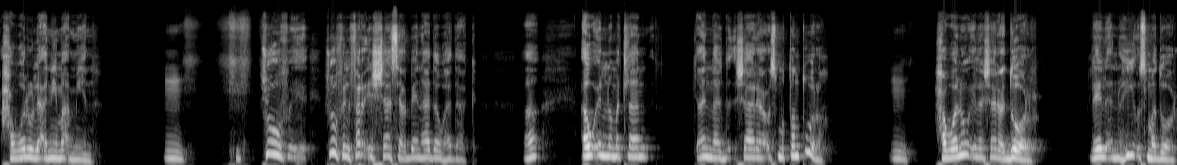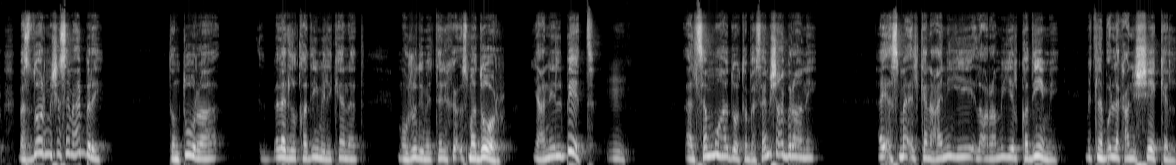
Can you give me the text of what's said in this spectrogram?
حولوا لأني مأمين. شوف شوف الفرق الشاسع بين هذا وهداك ها؟ أو إنه مثلا عندنا شارع اسمه طنطوره حولوه إلى شارع دور. ليه؟ لأنه هي اسمها دور. بس دور مش اسم عبري. طنطورة البلد القديمه اللي كانت موجودة من التاريخ اسمها دور يعني البيت. قال سموها دور. بس هي مش عبراني. هي أسماء الكنعانية الأرامية القديمة مثل ما بقول لك عن الشيكل.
